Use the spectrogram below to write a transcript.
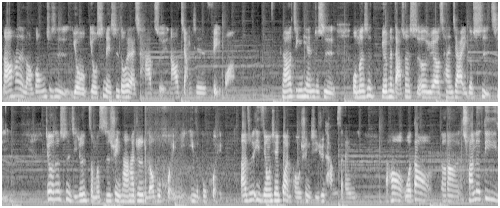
然后她的老公就是有有事没事都会来插嘴，然后讲一些废话。然后今天就是我们是原本打算十二月要参加一个市集，结果这市集就是怎么私讯他，他就是都不回你，一直不回，然后就是一直用一些罐头讯息去搪塞你。然后我到呃传了第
